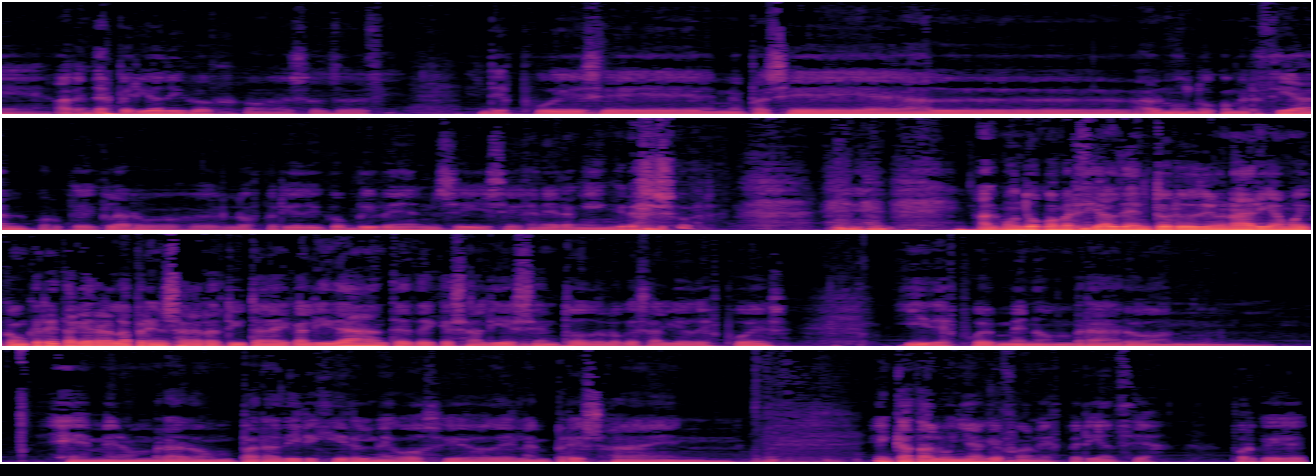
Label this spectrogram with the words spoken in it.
eh, a vender periódicos. Después eh, me pasé al, al mundo comercial, porque claro, los periódicos viven si se generan ingresos. al mundo comercial dentro de un área muy concreta, que era la prensa gratuita de calidad, antes de que saliesen todo lo que salió después. Y después me nombraron eh, me nombraron para dirigir el negocio de la empresa en, en Cataluña, que fue una experiencia. Porque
